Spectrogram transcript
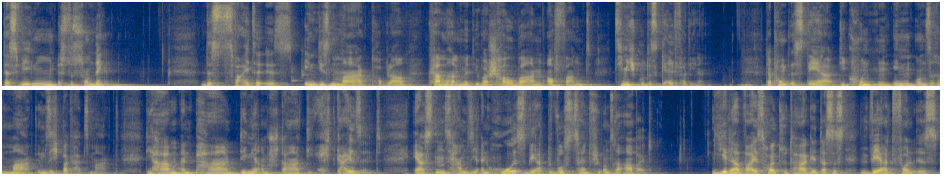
Deswegen ist es so ein Ding. Das zweite ist, in diesem Markt, hoppla, kann man mit überschaubarem Aufwand ziemlich gutes Geld verdienen. Der Punkt ist der, die Kunden in unserem Markt, im Sichtbarkeitsmarkt, die haben ein paar Dinge am Start, die echt geil sind. Erstens haben sie ein hohes Wertbewusstsein für unsere Arbeit. Jeder weiß heutzutage, dass es wertvoll ist,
